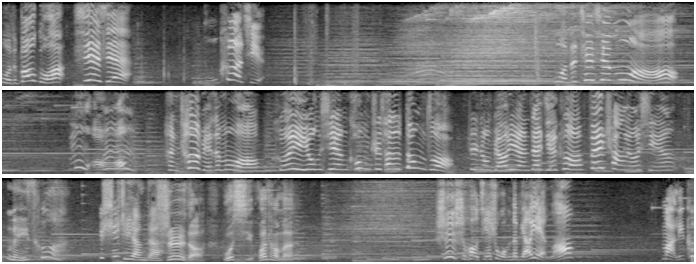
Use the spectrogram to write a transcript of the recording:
我的包裹，谢谢。不客气。我的牵线木偶，木偶，很特别的木偶，可以用线控制它的动作。这种表演在捷克非常流行。没错，是这样的。是的，我喜欢他们。是时候结束我们的表演了。马利克，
